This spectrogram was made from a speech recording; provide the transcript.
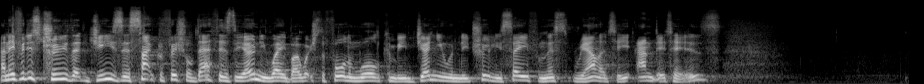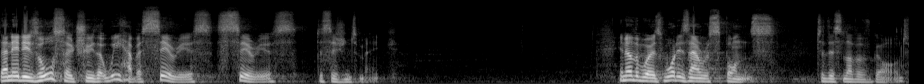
and if it is true that Jesus' sacrificial death is the only way by which the fallen world can be genuinely, truly saved from this reality, and it is, then it is also true that we have a serious, serious decision to make. In other words, what is our response to this love of God?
